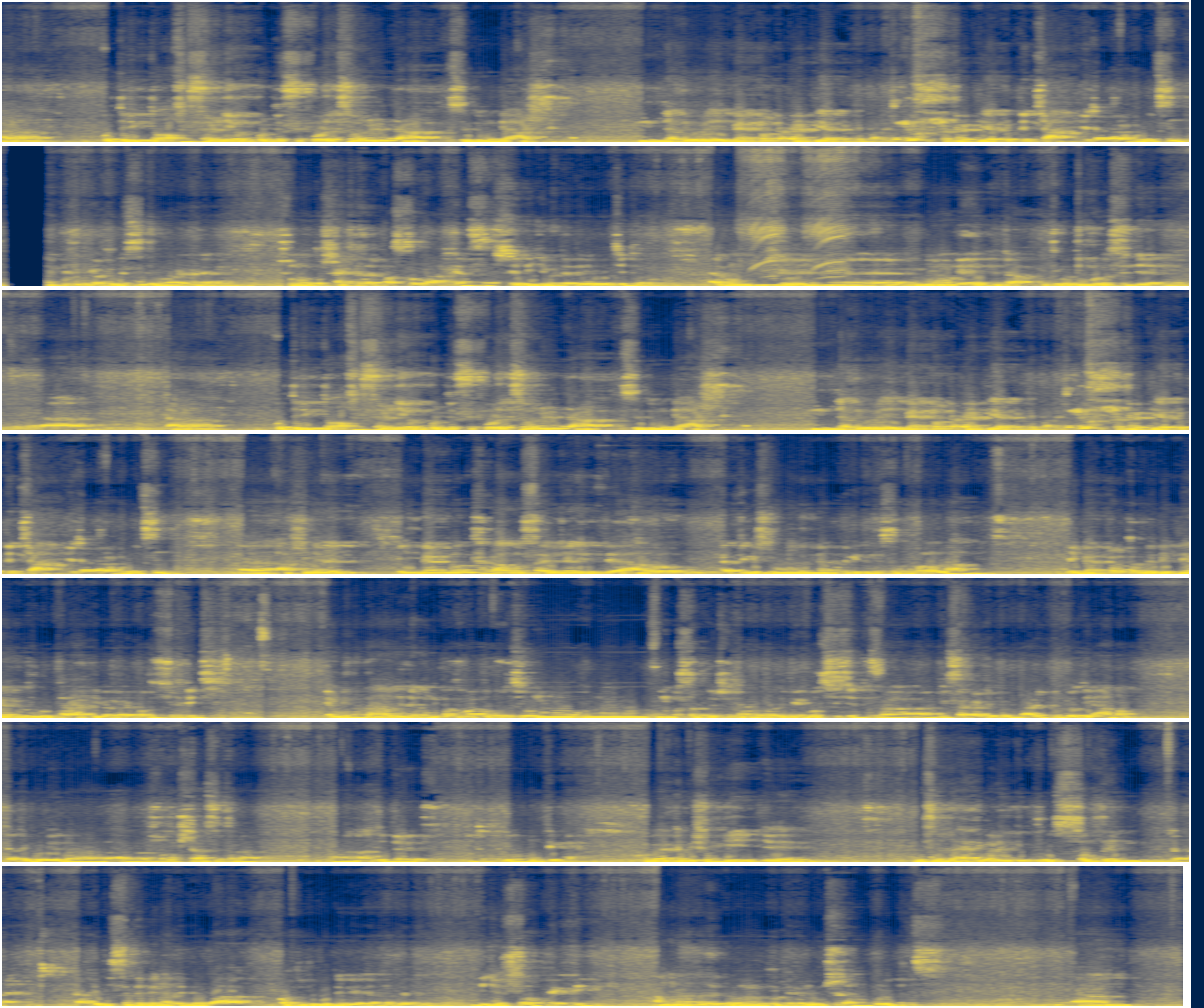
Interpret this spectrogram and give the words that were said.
তারা অতিরিক্ত অফিসার নিয়োগ করতেছে, করেছে অলরেডি তারা কিছুদিনের মধ্যে আসবে। যাতে করে এই ব্যাকলগ টাকা ক্লিয়ার করতে পারে। টাকা ক্লিয়ার করতে চান এটা তারা বলেছেন তারা অতিরিক্ত অফিসার নিয়োগ করতেছে, করেছে অলরেডি তারা কিছুদিনের মধ্যে আসবে। যাতে করে এই ব্যাকলগ টাকা ক্লিয়ার করতে পারে। টাকা ক্লিয়ার করতে চান এটা তারা বলেছেন। আসলে এই ব্যাকলগ থাকা অবস্থায় দিতে আরও অ্যাপ্লিকেশন নিয়োগ না কিন্তু কিছু কোনো লাভ এই ব্যাকলগ থাকলে ক্লিয়ার করতে তারা কি ব্যাপারে পদক্ষেপ নিচ্ছে? এমনি ভাবে আমাদের যখন কথাবার্তা হচ্ছে, অন্য অন্য অ্যাম্বাসাডারদের সাথে আমরা তাদেরকে বলছি যে তোমরা ভিসা কার্যক্রম তার একটু গতি আনো, যাতে করে সমস্যা আছে তারা যাতে মুক্তি পায়। তবে একটা বিষয় কি, যে ভিসাটা একেবারেই কিন্তু সভরেন কাকে ভিসা দেবে না দেবে বা কতটুকু দেবে এটা তাদের নিজস্ব ব্যক্তি আমরা তাদেরকে অনুরোধ করতে গেলে আমি করে যাচ্ছি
